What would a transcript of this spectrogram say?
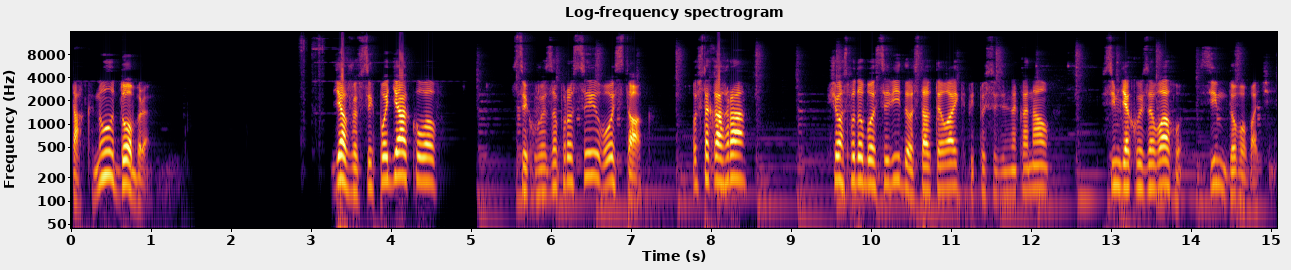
Так, ну добре. Я вже всіх подякував. Всіх вже запросив. Ось так. Ось така гра. Якщо вам сподобалося відео, ставте лайк, підписуйтесь на канал. Всім дякую за увагу, всім до побачення.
